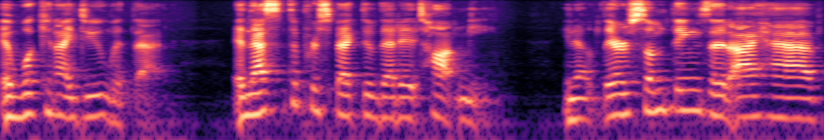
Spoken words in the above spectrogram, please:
And what can I do with that? And that's the perspective that it taught me. You know, there are some things that I have,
